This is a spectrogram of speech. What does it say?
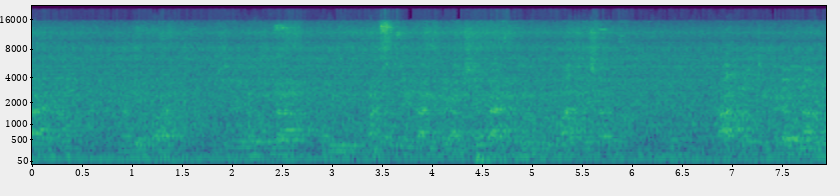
కార్యక్రమం మరి ఒక పూజ మరియు మనసుకి అభిషేక కార్యక్రమం బాగా చేశారు. రాత్రి ఇక్కడే ఉన్నారు.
